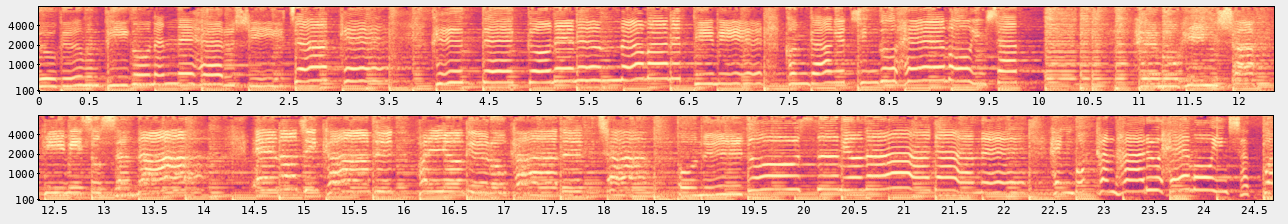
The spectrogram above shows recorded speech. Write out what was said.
조금은 피곤한 내 하루 시작해. 그때 꺼내는 나만의 비밀. 건강의 친구 해모임샷. 해모임샷 힘이 솟아나. 에너지 가득 활력으로 가득 차. 오늘도 웃으며 나가네. 행복한 하루 해모임샷과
